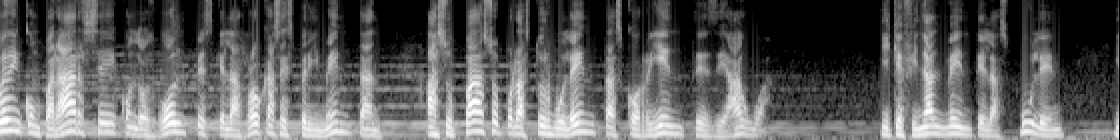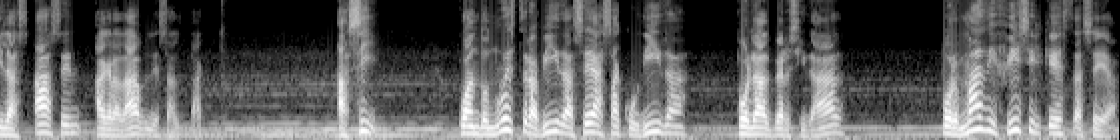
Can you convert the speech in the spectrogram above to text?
pueden compararse con los golpes que las rocas experimentan a su paso por las turbulentas corrientes de agua y que finalmente las pulen y las hacen agradables al tacto. Así, cuando nuestra vida sea sacudida por la adversidad, por más difícil que ésta sea,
